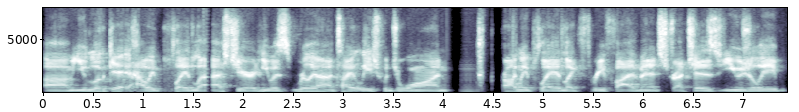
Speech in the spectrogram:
Um, you look at how he played last year, and he was really on a tight leash with Juwan. Probably played like three five minute stretches, usually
